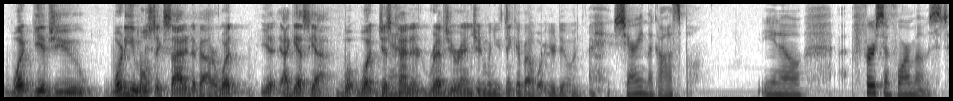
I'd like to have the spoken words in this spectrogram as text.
what gives you what are you most excited about, or what? Yeah, I guess yeah. What what just yeah. kind of revs your engine when you think about what you're doing? Sharing the gospel. You know, first and foremost,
